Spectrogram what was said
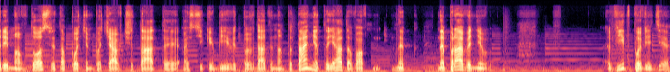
отримав досвід, а потім почав читати ICQB і відповідати на питання, то я давав не, неправильні відповіді,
